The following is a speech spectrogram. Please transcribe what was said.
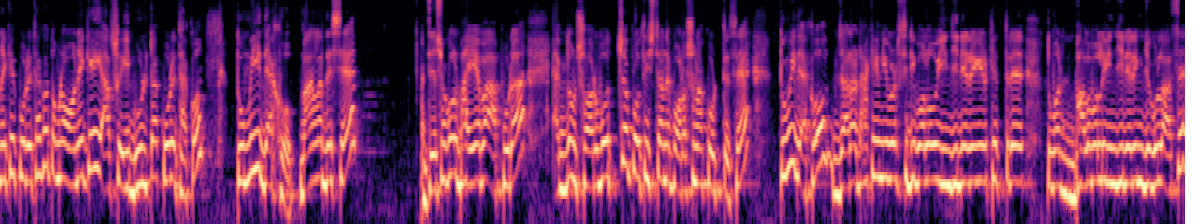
অনেকে করে থাকো, তোমরা অনেকেই আসো এই ভুলটা করে থাকো। তুমি দেখো, বাংলাদেশে যে সকল ভাইয়া বা আপুরা একদম সর্বোচ্চ প্রতিষ্ঠানে পড়াশোনা করতেছে, তুমি দেখো, যারা ঢাকা ইউনিভার্সিটি বলো ইঞ্জিনিয়ারিং এর ক্ষেত্রে তোমার ভালো ভালো ইঞ্জিনিয়ারিং যেগুলো আছে,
